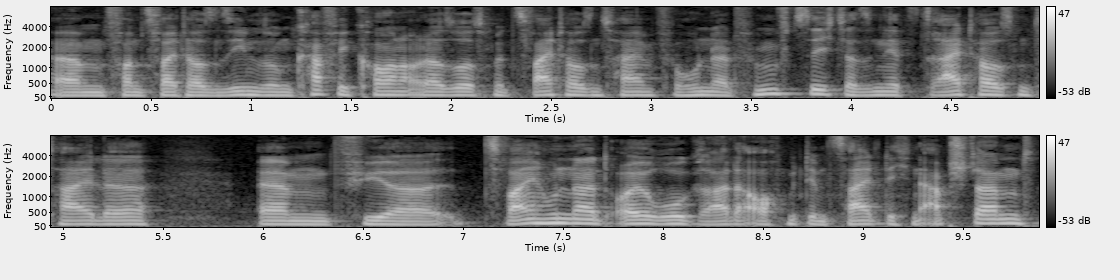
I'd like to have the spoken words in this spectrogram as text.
ähm, von 2007, so ein Kaffeekorner oder sowas mit 2000 Teilen für 150. Da sind jetzt 3000 Teile ähm, für 200 Euro, gerade auch mit dem zeitlichen Abstand.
